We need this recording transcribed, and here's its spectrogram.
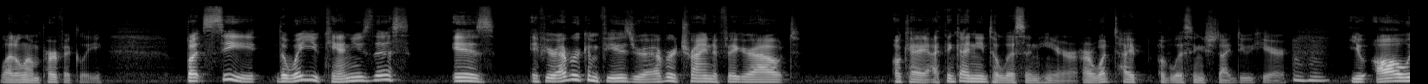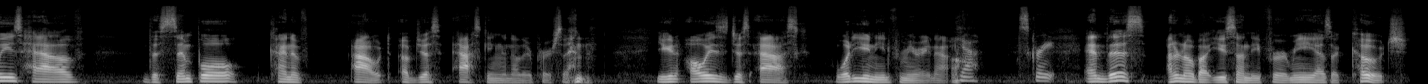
let alone perfectly but c the way you can use this is if you're ever confused you're ever trying to figure out okay i think i need to listen here or what type of listening should i do here mm-hmm. you always have the simple kind of out of just asking another person you can always just ask, "What do you need from me right now?" Yeah, it's great. And this, I don't know about you, Sundie, for me as a coach,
